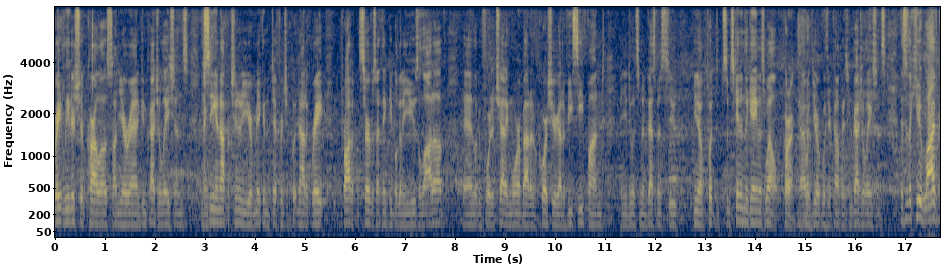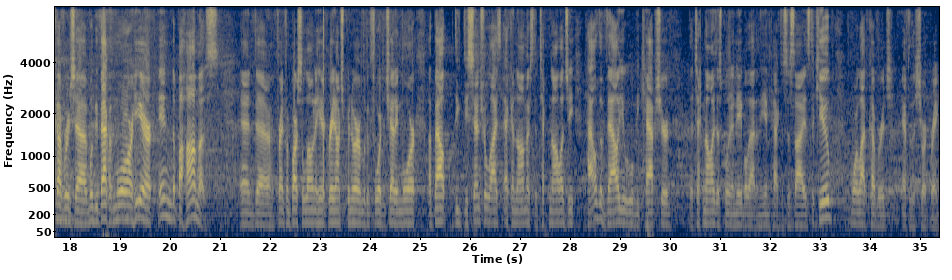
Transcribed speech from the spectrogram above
Great leadership, Carlos, on your end. Congratulations. You're seeing you. an opportunity, you're making a difference, you're putting out a great product and service I think people are going to use a lot of, and looking forward to chatting more about it. Of course, you've got a VC fund, and you're doing some investments to you know, put some skin in the game as well. Correct. Uh, with, your, with your companies, congratulations. This is theCUBE live coverage. Uh, we'll be back with more here in the Bahamas and uh, a friend from Barcelona here, great entrepreneur. I'm looking forward to chatting more about the decentralized economics, the technology, how the value will be captured, the technology that's going to enable that and the impact of society. It's theCUBE, more live coverage after this short break.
